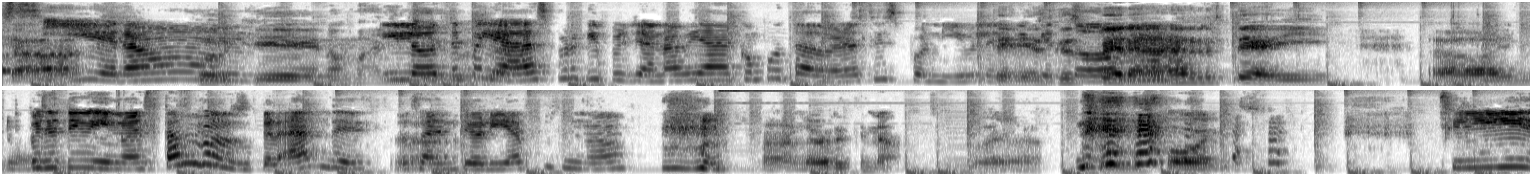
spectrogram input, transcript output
encantaba. sí, era un... Porque no manches. Y luego te o sea, peleabas porque pues ya no había computadoras disponibles. de Tenías que todo esperarte ahí. Ay, no. Pues yo te digo, y no estamos grandes. O sea, en Ah. teoría, pues no. No, la verdad que no. Somos jóvenes. Sí,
